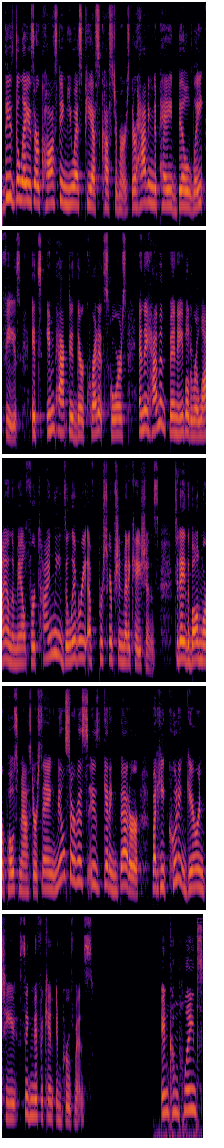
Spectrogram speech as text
these delays are costing USPS customers. They're having to pay bill late fees. It's impacted their credit scores, and they haven't been able to rely on the mail for timely delivery of prescription medications. Today, the Baltimore postmaster saying mail service is getting better, but he couldn't guarantee significant improvements. In complaints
